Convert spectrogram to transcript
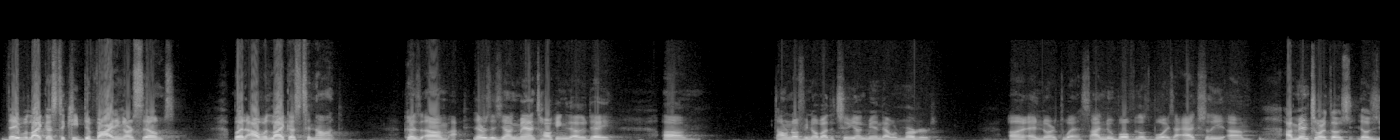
they would like us to keep dividing ourselves, but I would like us to not. Because um, there was this young man talking the other day. Um, I don't know if you know about the two young men that were murdered uh, at Northwest. I knew both of those boys. I actually um, I mentored those those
